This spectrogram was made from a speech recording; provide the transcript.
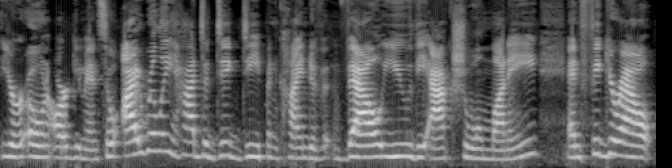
your own argument. So I really had to dig deep and kind of value the actual money and figure out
